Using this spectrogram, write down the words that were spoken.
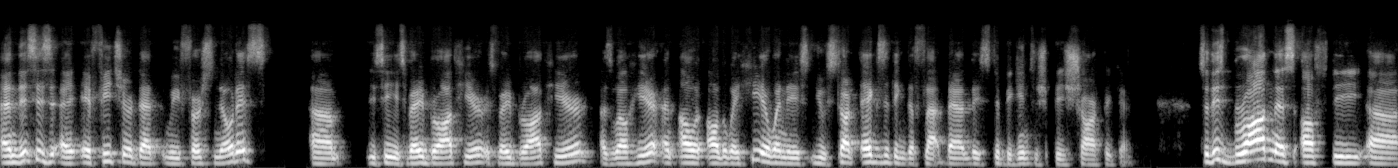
And this is a, a feature that we first notice. Um, you see it's very broad here, it's very broad here, as well here, and all, all the way here, when they, you start exiting the flat band, they still begin to be sharp again. So this broadness of the, uh,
